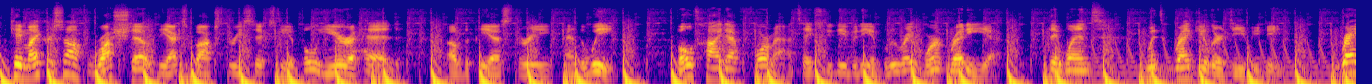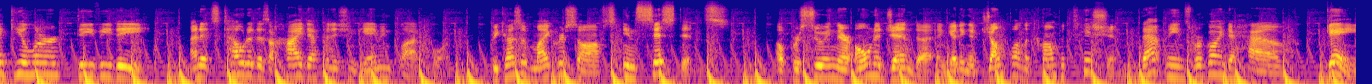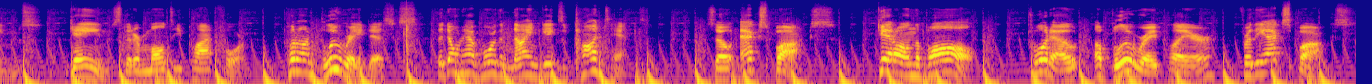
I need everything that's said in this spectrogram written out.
Okay, Microsoft rushed out the Xbox 360 a full year ahead of the PS3 and the Wii. Both high-def formats, HD DVD and Blu-ray, weren't ready yet. They went with regular DVD. Regular DVD! And it's touted as a high-definition gaming platform. Because of Microsoft's insistence of pursuing their own agenda and getting a jump on the competition, that means we're going to have games, games that are multi-platform, put on Blu-ray discs that don't have more than 9 gigs of content. So Xbox, get on the ball. Put out a Blu-ray player for the Xbox.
